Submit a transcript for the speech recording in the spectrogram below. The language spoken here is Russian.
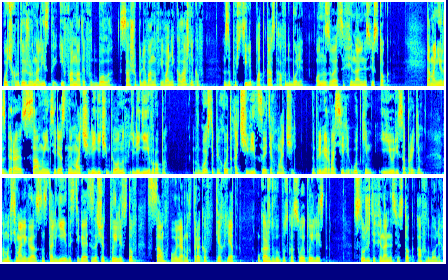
Очень крутые журналисты и фанаты футбола Саша Поливанов и Ваня Калашников запустили подкаст о футболе. Он называется «Финальный свисток». Там они разбирают самые интересные матчи Лиги чемпионов и Лиги Европы. В гости приходят очевидцы этих матчей. Например, Василий Уткин и Юрий Сапрыкин. А максимальный градус ностальгии достигается за счет плейлистов самых популярных треков тех лет. У каждого выпуска свой плейлист. Слушайте «Финальный свисток» о футболе.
